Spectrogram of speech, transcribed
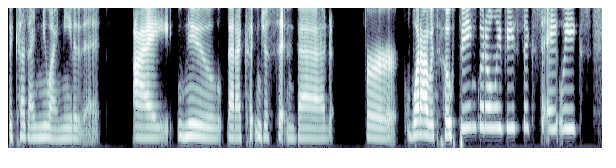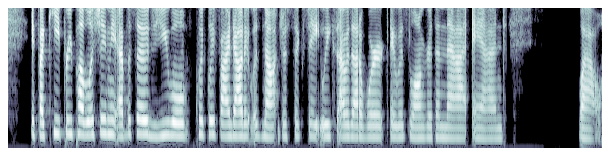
because I knew I needed it. I knew that I couldn't just sit in bed for what I was hoping would only be 6 to 8 weeks. If I keep republishing the episodes, you will quickly find out it was not just 6 to 8 weeks I was out of work. It was longer than that and wow,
